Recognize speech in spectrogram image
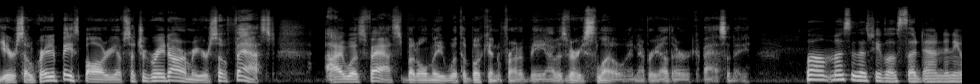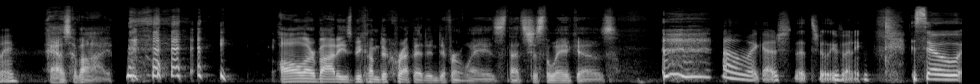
you're so great at baseball or you have such a great arm or you're so fast." I was fast, but only with a book in front of me. I was very slow in every other capacity. Well, most of those people have slowed down anyway. As have I. All our bodies become decrepit in different ways. That's just the way it goes. Oh my gosh, that's really funny. So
